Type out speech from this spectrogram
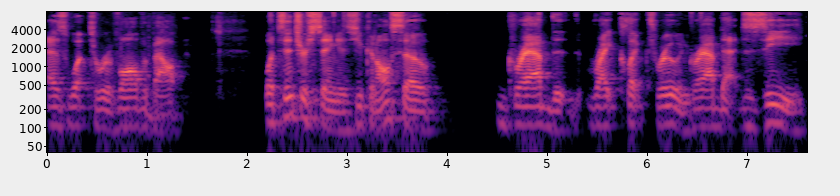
as what to revolve about. What's interesting is you can also grab the right click through and grab that Z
